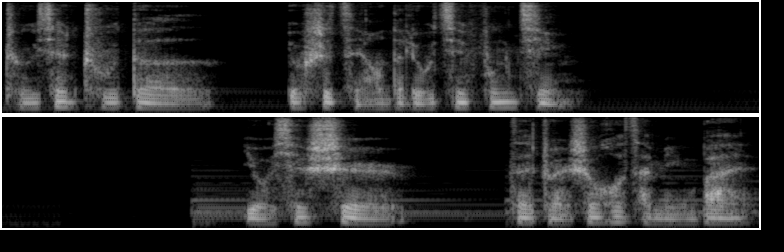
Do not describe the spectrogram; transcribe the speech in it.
呈现出的又是怎样的流金风景。有些事，在转身后才明白，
